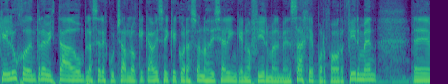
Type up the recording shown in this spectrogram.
Qué lujo de entrevistado. Un placer escucharlo. Qué cabeza y qué corazón nos dice alguien que no firma el mensaje. Por favor, firmen. Eh,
